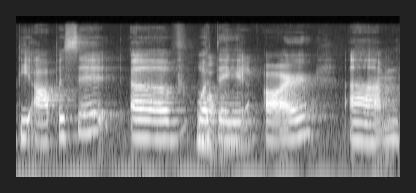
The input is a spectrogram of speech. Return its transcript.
the opposite of what they are, um,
